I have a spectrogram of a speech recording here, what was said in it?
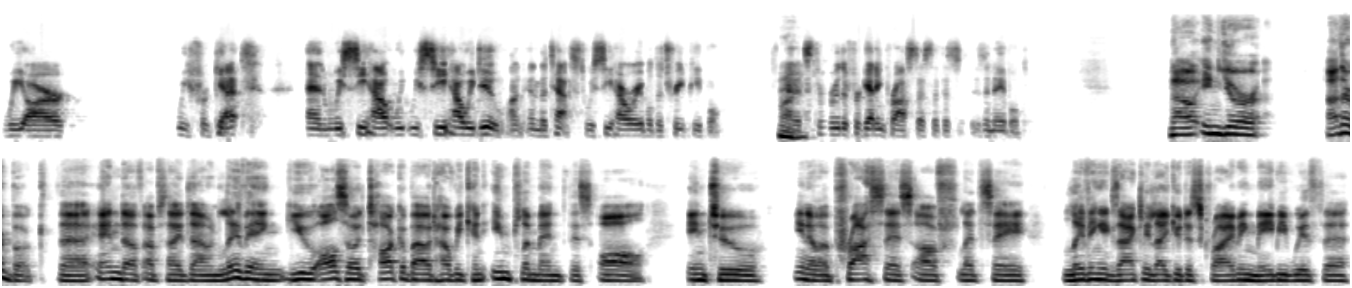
we are, we forget and we see how we, we see how we do on, in the test. We see how we're able to treat people. Right. And it's through the forgetting process that this is enabled. Now, in your other book, The End of Upside Down Living, you also talk about how we can implement this all into, you know, a process of, let's say, living exactly like you're describing, maybe with a,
